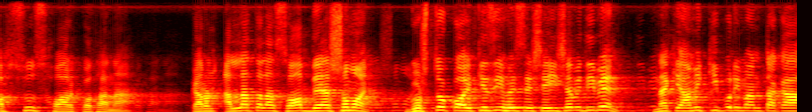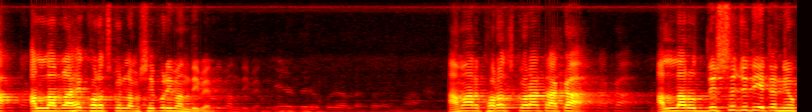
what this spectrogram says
আফসুস হওয়ার কথা না। কারণ আল্লাহ তালা সব দেওয়ার সময় গোস্ত কয় কেজি হয়েছে সেই হিসাবে দিবেন? নাকি আমি কি পরিমাণ টাকা আল্লাহর রাহে খরচ করলাম সেই পরিমাণ দিবেন? আমার খরচ করা টাকা আল্লাহর উদ্দেশ্যে যদি এটা নিয়োগ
